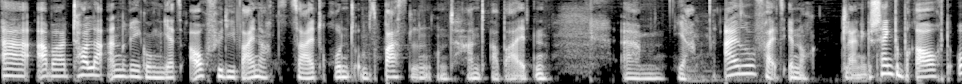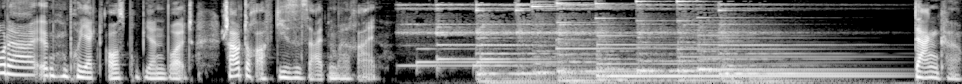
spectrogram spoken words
Äh, aber tolle Anregungen jetzt auch für die Weihnachtszeit rund ums Basteln und Handarbeiten. Ähm, ja, also falls ihr noch kleine Geschenke braucht oder irgendein Projekt ausprobieren wollt, schaut doch auf diese Seiten mal rein. Danke.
